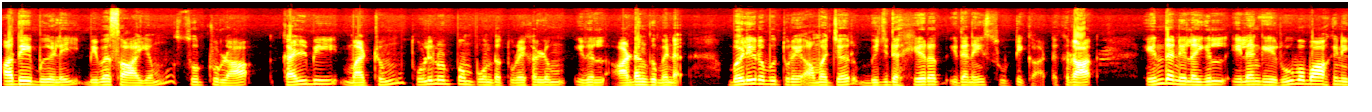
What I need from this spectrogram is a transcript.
அதேவேளை விவசாயம் சுற்றுலா கல்வி மற்றும் தொழில்நுட்பம் போன்ற துறைகளும் இதில் அடங்கும் என வெளியுறவுத்துறை அமைச்சர் பிஜித ஹேரத் இதனை சுட்டிக்காட்டுகிறார். இந்த நிலையில் இலங்கை ரூபவாகினி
